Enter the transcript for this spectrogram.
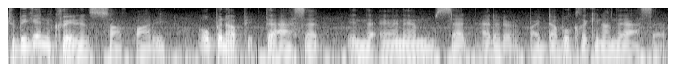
To begin creating a soft body, open up the asset in the AnimSet editor by double-clicking on the asset.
